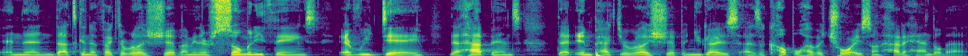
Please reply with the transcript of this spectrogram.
and then that's going to affect the relationship. I mean, there's so many things every day that happens that impact your relationship, and you guys as a couple have a choice on how to handle that.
